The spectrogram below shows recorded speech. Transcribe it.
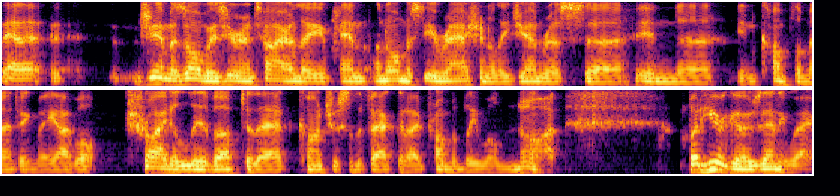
uh, Jim, as always, you're entirely and, and almost irrationally generous uh, in uh, in complimenting me. I will try to live up to that, conscious of the fact that I probably will not. But here goes anyway.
